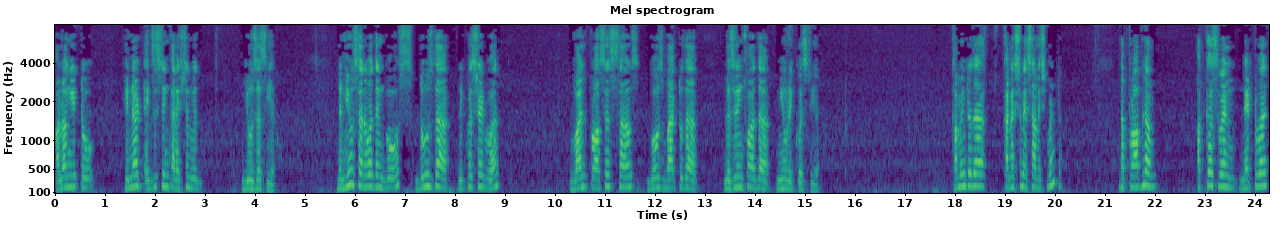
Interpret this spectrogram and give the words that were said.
allowing it to inert existing connection with users here. The new server then goes, does the requested work while process serves goes back to the listening for the new request here. Coming to the connection establishment, the problem occurs when network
